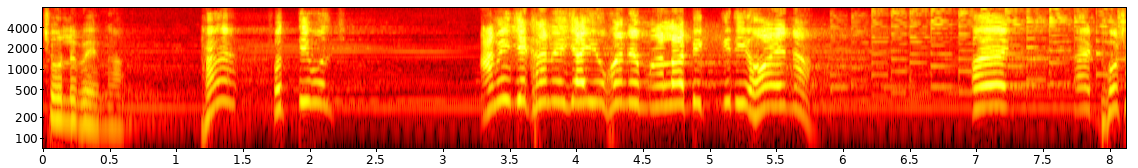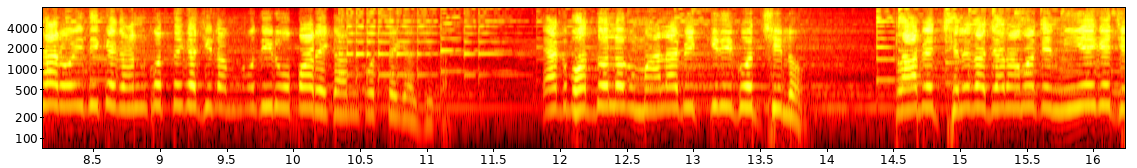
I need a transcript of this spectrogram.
চলবে না। হ্যাঁ? সত্যি বলছি। আমি যেখানে যাই, ওখানে মালা বিক্রি হয় না। ঢোসার ওই দিকে গান করতে গেছিলাম, নদীর ওপারে গান করতে গেছিলাম। এক ভদ্রলোক মালা বিক্রি করছিল। ক্লাবের ছেলেরা যারা আমাকে নিয়ে গেছে,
